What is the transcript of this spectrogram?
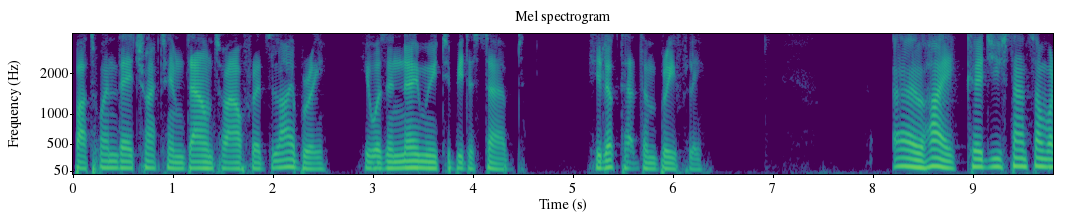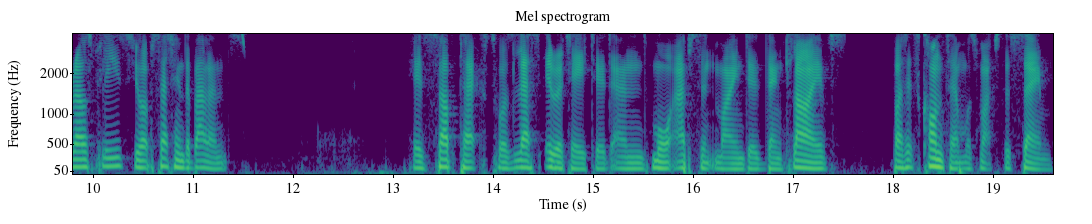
But when they tracked him down to Alfred's library, he was in no mood to be disturbed. He looked at them briefly. Oh, hi, could you stand somewhere else, please? You're upsetting the balance. His subtext was less irritated and more absent minded than Clive's, but its content was much the same.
